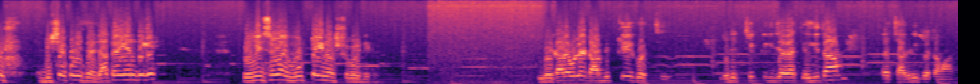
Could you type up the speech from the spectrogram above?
উফ বিশ্বাস করিস না যাতে এখান থেকে। প্রেমের সময় মুডটাই নষ্ট করে দিল। বেকার বলে ডাব বিক্রি করছি। যদি ঠিক ঠিক জায়গায় তেল দিতাম চাকরি পেতাম আজ।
